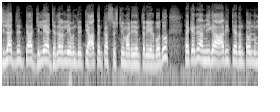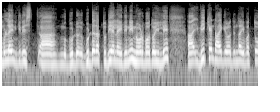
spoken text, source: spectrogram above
ಜಿಲ್ಲಾದ್ಯಂತ ಜಿಲ್ಲೆಯ ಜನರಲ್ಲಿ ಒಂದು ರೀತಿ ಆತಂಕ ಸೃಷ್ಟಿ ಮಾಡಿದೆ ಅಂತಲೇ ಹೇಳ್ಬೋದು. ಯಾಕೆಂದರೆ ನಾನೀಗ ಆ ರೀತಿಯಾದಂಥ ಒಂದು ಮುಳ್ಳಯ್ಯನಗಿರಿ ಗುಡ್ಡ, ಗುಡ್ಡದ ತುದಿಯಲ್ಲೇ ಇದ್ದೀನಿ, ನೋಡ್ಬೋದು ಇಲ್ಲಿ. ವೀಕೆಂಡ್ ಆಗಿರೋದ್ರಿಂದ ಇವತ್ತು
